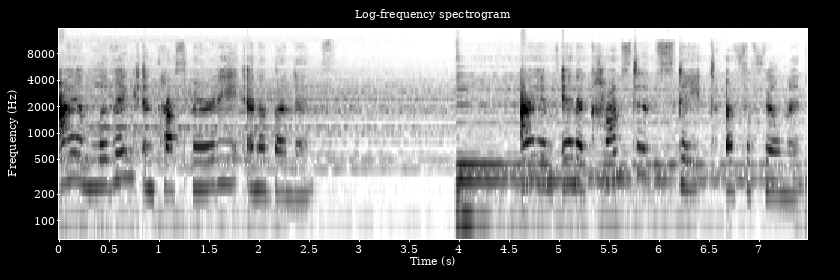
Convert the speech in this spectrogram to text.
I am living in prosperity and abundance. I am in a constant state of fulfillment.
